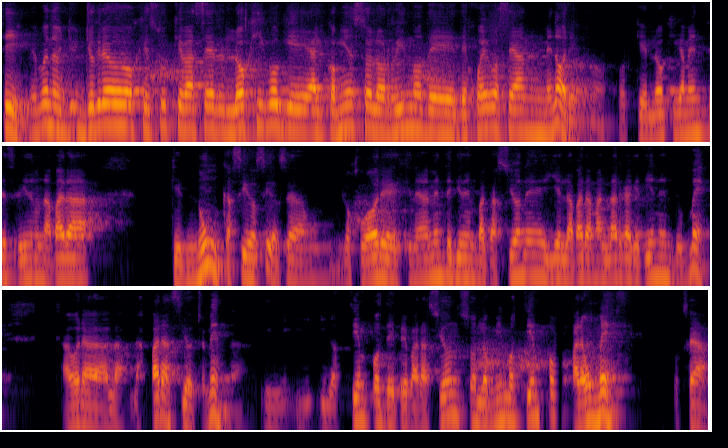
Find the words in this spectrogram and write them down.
Sí, bueno, yo, creo, Jesús, que va a ser lógico que al comienzo los ritmos de, juego sean menores, porque lógicamente se viene una para que nunca ha sido así, o sea, los jugadores generalmente tienen vacaciones y es la para más larga que tienen de un mes. Ahora las paras han sido tremendas y, los tiempos de preparación son los mismos tiempos para un mes. O sea,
